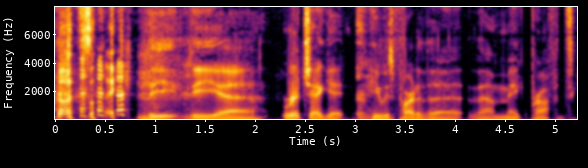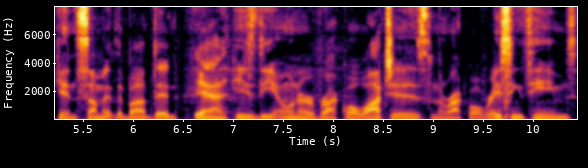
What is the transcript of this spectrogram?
so it's like, the the uh, Rich Eggett, he was part of the the Make Profits Again summit that Bob did. yeah, He's the owner of Rockwell Watches and the Rockwell Racing teams.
